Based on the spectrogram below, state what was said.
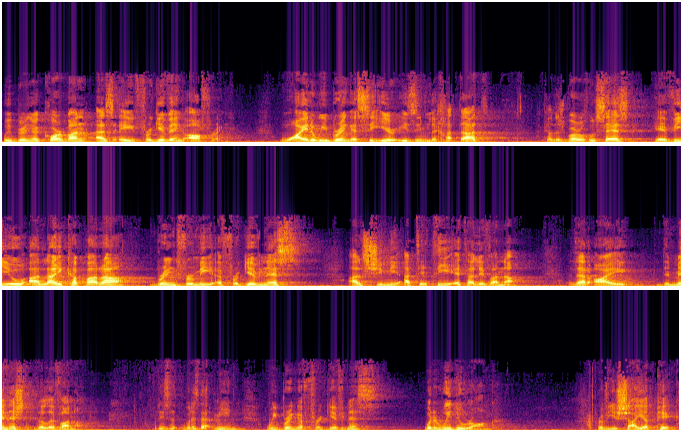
We bring a korban as a forgiving offering. Why do we bring a Seir Izim Lechatat? Kadosh Baruch Hu says, Heviu alai kapara, bring for me a forgiveness, al shimi ateti et alevana, that I diminished the levana. What, is it, what does that mean? We bring a forgiveness? What did we do wrong? Rav Yeshaya Pick,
